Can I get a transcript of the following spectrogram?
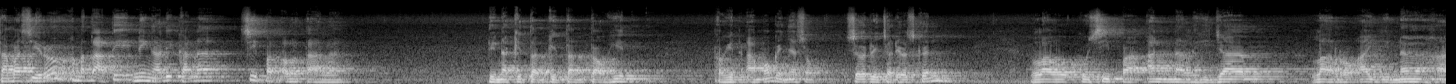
Tabasiroh amat ati ningali kana sifat Allah taala. Dina kitab-kitab tauhid. Tauhid amo ge nya sok seueur dicarioskeun lau kusipa annal hijab la ra'aynaha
